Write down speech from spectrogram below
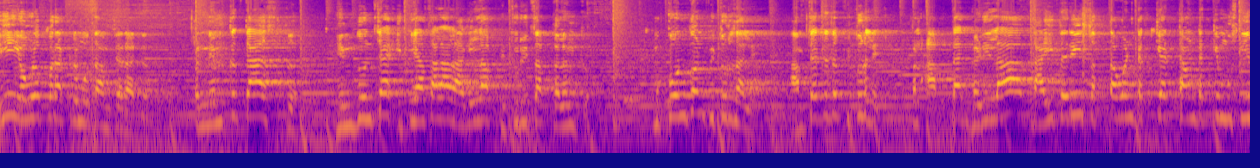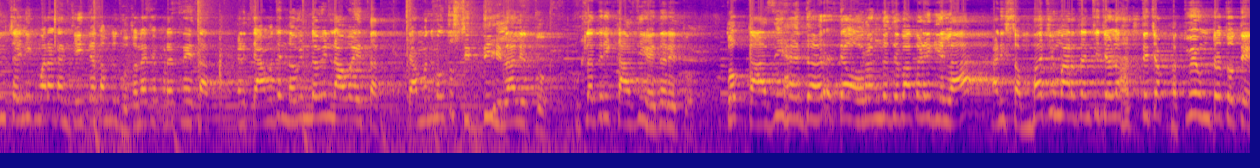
ही एवढं पराक्रम होतं आमच्या राज्यात. पण नेमकं काय असतं? हिंदूंच्या इतिहासाला लागलेला फितुरीचा कलंक. मग कोण कोण फितूर झाले? आमच्या तर फितूर झाले. पण आता घडीला काहीतरी सत्तावन्न टक्के अठ्ठावन्न टक्के मुस्लिम सैनिक मराठ्यांचे इतिहासामध्ये घुसवण्याचे प्रयत्न येतात. आणि त्यामध्ये नवीन नवीन नावं येतात. त्यामध्ये मग तो सिद्धी हिलाल येतो. कुठला तरी काझी हैदर येतो. तो काझी हैदर त्या औरंगजेबाकडे गेला आणि संभाजी महाराजांचे जेवढे हत्येच्या फतवे उमटत होते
